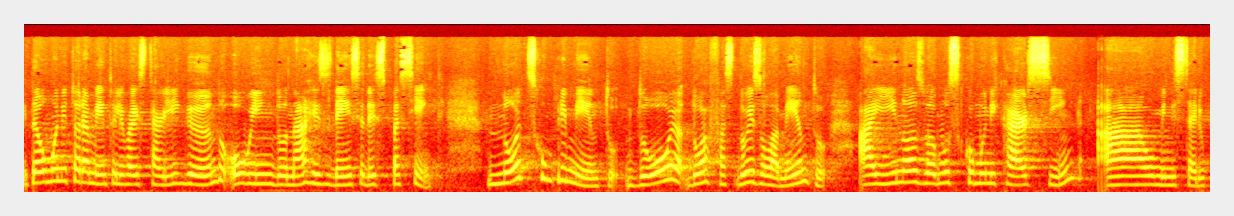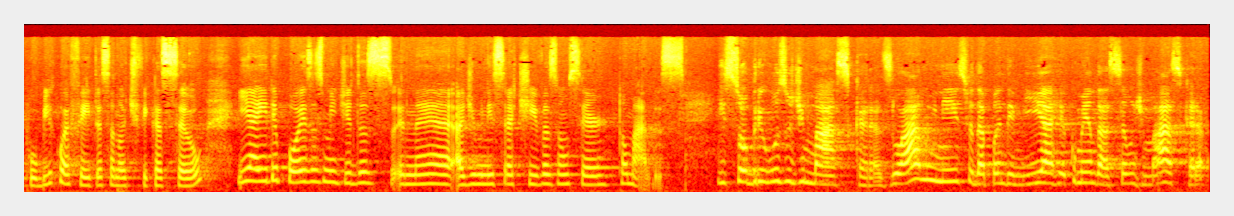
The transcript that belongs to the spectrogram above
Então, o monitoramento ele vai estar ligando ou indo na residência desse paciente. No descumprimento do, do, do, isolamento, aí nós vamos comunicar sim ao Ministério Público, é feita essa notificação, e aí depois as medidas né, administrativas vão ser tomadas. E sobre o uso de máscaras, lá no início da pandemia, a recomendação de máscara,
